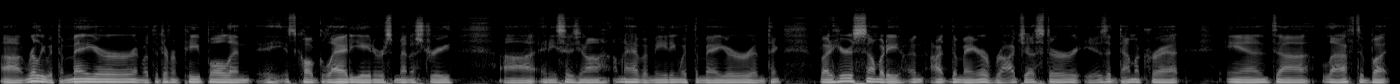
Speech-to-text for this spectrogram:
uh, really with the mayor and with the different people, and it's called Gladiators Ministry. Uh, and he says, you know, I'm going to have a meeting with the mayor and think, but here's somebody, and uh, the mayor of Rochester is a Democrat and uh, left, but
